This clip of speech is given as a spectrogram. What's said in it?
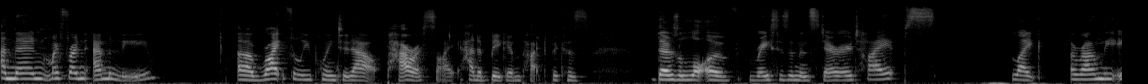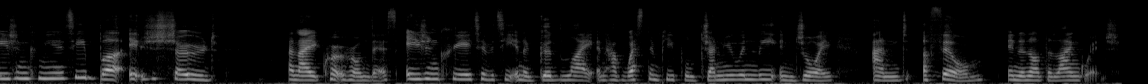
And then my friend Emily, uh, rightfully pointed out, Parasite had a big impact because there's a lot of racism and stereotypes, like around the Asian community, but it just showed, and I quote her on this Asian creativity in a good light and have Western people genuinely enjoy and a film in another language.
